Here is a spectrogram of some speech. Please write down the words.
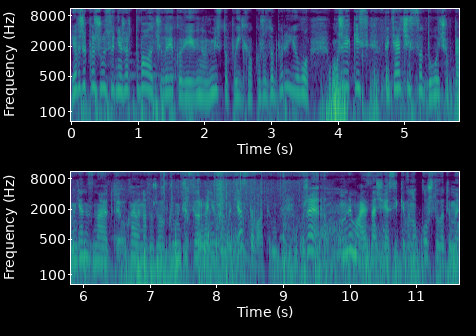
Я вже кажу, сьогодні жартувала чоловікові, він в місто поїхав. Кажу, забери його. Може, якийсь дитячий садочок, там, я не знаю, хай у нас вже в Кременчуці організують, я здаватиму. Вже е, немає значення, скільки воно коштуватиме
